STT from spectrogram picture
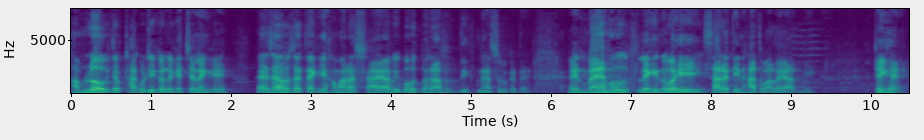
हम लोग जब ठाकुर जी को लेके चलेंगे तो ऐसा हो सकता है कि हमारा साया भी बहुत भरा दिखना शुरू कर दे। लेकिन मैं हूँ, लेकिन वही साढ़े तीन हाथ वाले आदमी। ठीक है?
